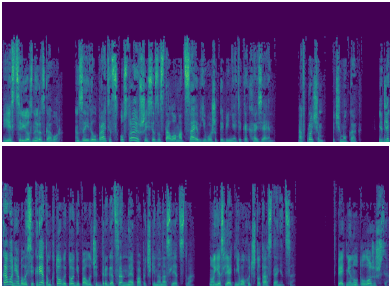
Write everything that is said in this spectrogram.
Есть серьезный разговор заявил братец, устроившийся за столом отца и в его же кабинете как хозяин. А впрочем, почему как? Ни для кого не было секретом, кто в итоге получит драгоценное папочкино наследство. Ну, если от него хоть что-то останется. В пять минут уложишься?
